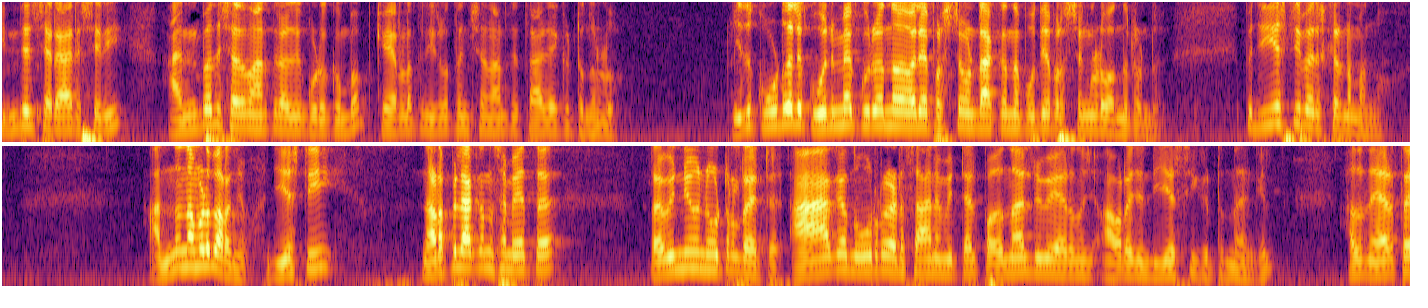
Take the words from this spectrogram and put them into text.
ഇന്ത്യൻ ശരാശരി അൻപത് ശതമാനത്തിലധികം കൊടുക്കുമ്പോൾ കേരളത്തിന് ഇരുപത്തഞ്ച് ശതമാനത്തിൽ താഴെ കിട്ടുന്നുള്ളൂ. ഇത് കൂടുതൽ കൂനുമേ കുരുന്ന പോലെ പ്രശ്നം ഉണ്ടാക്കുന്ന പുതിയ പ്രശ്നങ്ങളോട് വന്നിട്ടുണ്ട്. ഇപ്പോൾ ജി എസ് ടി പരിഷ്കരണം വന്നു. അന്ന് നമ്മൾ പറഞ്ഞു ജി എസ് ടി നടപ്പിലാക്കുന്ന സമയത്ത് റവന്യൂ ന്യൂട്രൽ റേറ്റ് ആകെ നൂറ് രൂപയുടെ സാധനം വിറ്റാൽ പതിനാല് രൂപയായിരുന്നു ആവറേജ് ജി എസ് ടി കിട്ടുന്നതെങ്കിൽ അത് നേരത്തെ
